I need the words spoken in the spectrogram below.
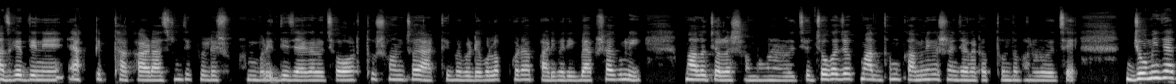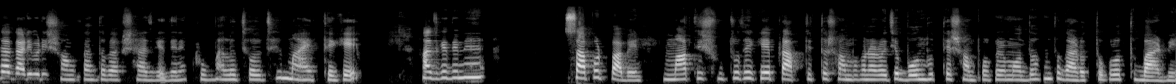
আজকের দিনে অ্যাক্টিভ থাকা, রাজনৈতিক ফিল্ডে সুনাম বৃদ্ধির জায়গা রয়েছে। অর্থ সঞ্চয়, আর্থিকভাবে ডেভেলপ করা, পারিবারিক ব্যবসাগুলি ভালো চলার সম্ভাবনা রয়েছে। যোগাযোগ মাধ্যম কমিউনিকেশনের জায়গাটা অত্যন্ত ভালো রয়েছে। জমি জায়গা, গাড়ি বাড়ি সংক্রান্ত ব্যবসা আজকের দিনে খুব ভালো চলছে। মায়ের থেকে আজকের দিনে সাপোর্ট পাবেন। মাতৃসূত্র থেকে প্রাপ্তিত্ব সম্ভাবনা রয়েছে। বন্ধুত্বের সম্পর্কের মধ্যেও কিন্তু গাঢ়ত্ব, গুরুত্ব বাড়বে।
